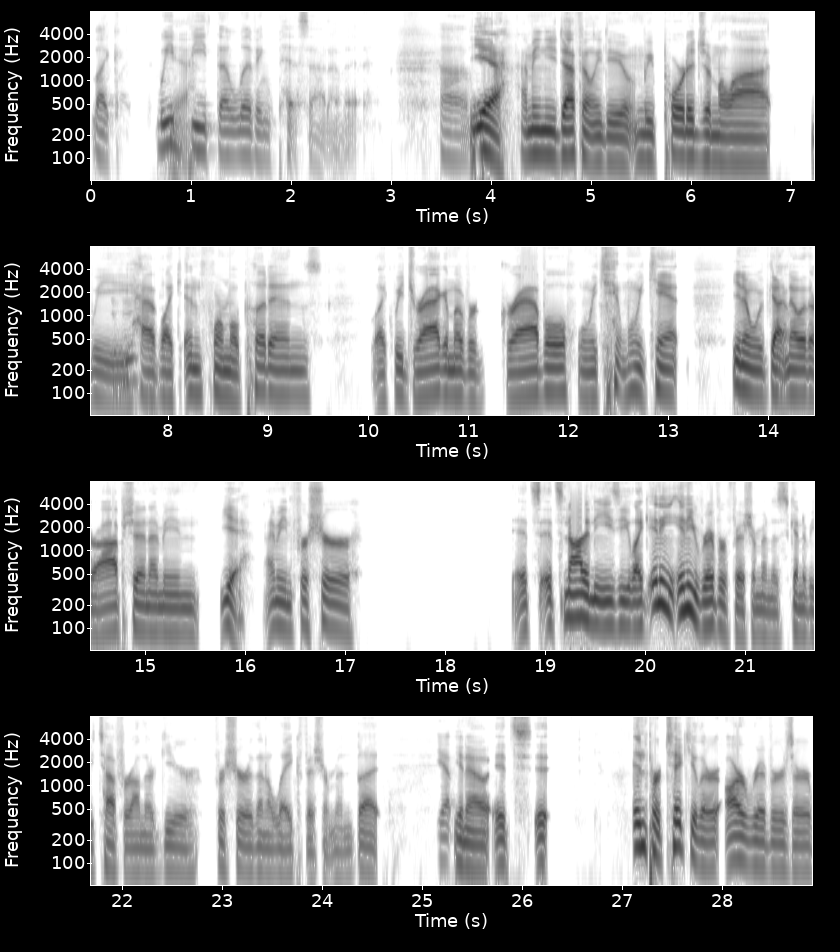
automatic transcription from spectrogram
Like we Yeah. beat the living piss out of it. Um, Yeah, I mean, you definitely do. And we portage them a lot. We Mhm. have like informal put-ins. Like we drag them over gravel when we can't when we can't, you know, we've got Yep. no other option. I mean, yeah, I mean for sure. It's it's not an easy like any any river fisherman is going to be tougher on their gear for sure than a lake fisherman. But Yep. you know, it's it, in particular our rivers are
